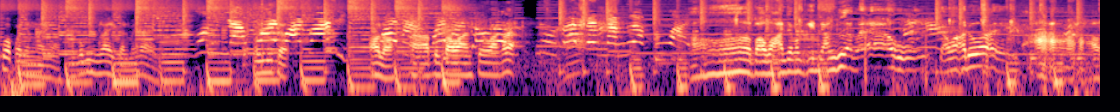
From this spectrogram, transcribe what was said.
ควบกันยังไงอะ มันก็วิ่งไล่กันไม่ได้มันมีแต่อ๋อเหรอ อ่า เป็นปลาวานเป็นปลาวานก็ได้อ๋อปลาวานจะมากินนางเงือกแล้วจะมาด้วยอ้าว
